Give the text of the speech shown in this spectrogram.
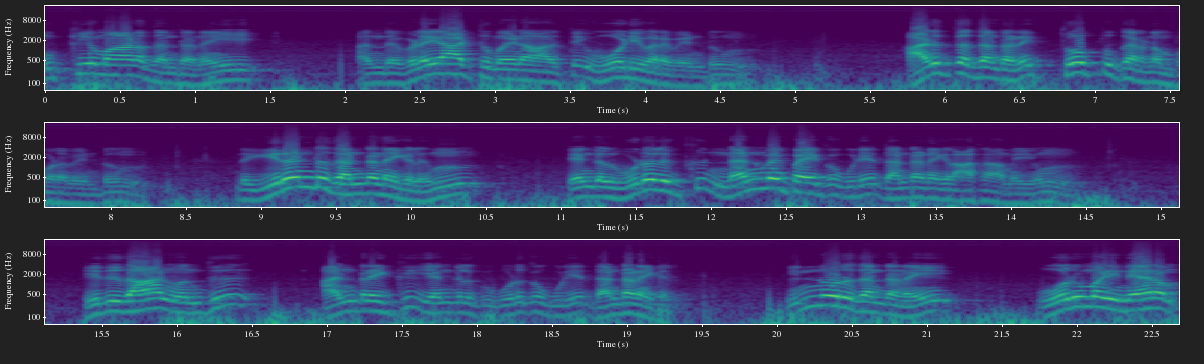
முக்கியமான தண்டனை அந்த விளையாட்டு மைதானத்தை ஓடி வர வேண்டும். அடுத்த தண்டனை தோப்பு கரணம் போட வேண்டும். இந்த இரண்டு தண்டனைகளும் எங்கள் உடலுக்கு நன்மை பயக்கக்கூடிய தண்டனைகளாக அமையும். இதுதான் வந்து அன்றைக்கு எங்களுக்கு கொடுக்கக்கூடிய தண்டனைகள். இன்னொரு தண்டனை ஒரு மணி நேரம்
